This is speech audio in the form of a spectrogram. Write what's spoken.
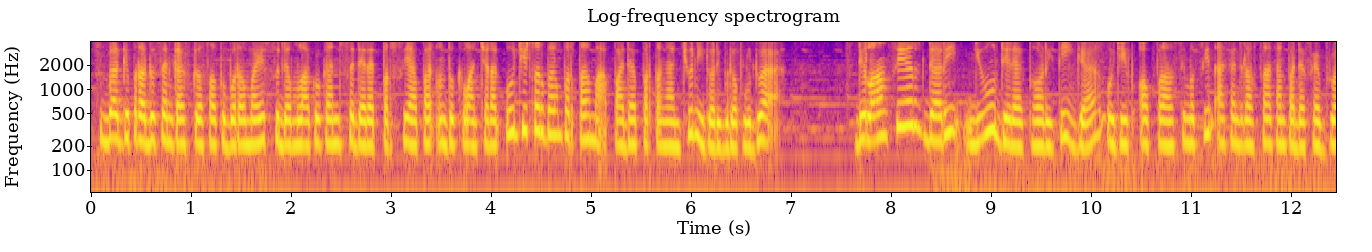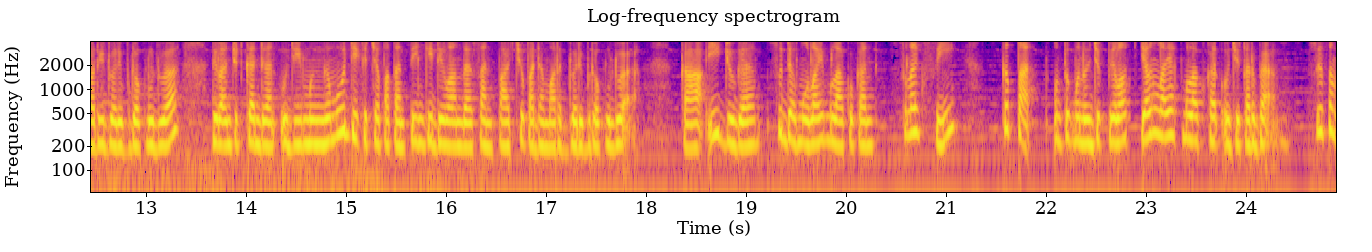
sebagai produsen KF-21 Boromai sudah melakukan sederet persiapan untuk kelancaran uji terbang pertama pada pertengahan Juni 2022. Dilansir dari New Directory 3, uji operasi mesin akan dilaksanakan pada Februari 2022, dilanjutkan dengan uji mengemudi kecepatan tinggi di landasan pacu pada Maret 2022. KAI juga sudah mulai melakukan seleksi ketat untuk menunjuk pilot yang layak melakukan uji terbang. Sistem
